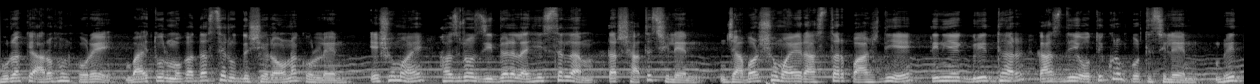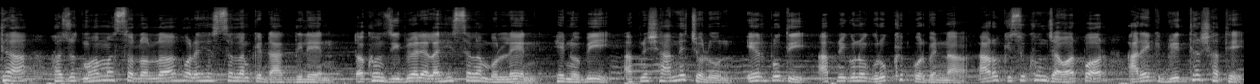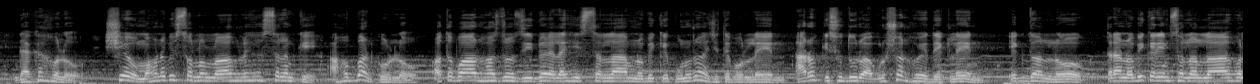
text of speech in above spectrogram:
বুরাকে আরোহণ করে বায়তুল মোকাদ্দাসের উদ্দেশ্যে রওনা করলেন। এ সময় হজরত জিব্রাল আলহিসাল্লাম তার সাথে ছিলেন। যাবার সময় রাস্তার পাশ দিয়ে তিনি এক বৃদ্ধার কাছ দিয়ে অতিক্রম করতেছিলেন। বৃদ্ধা হজরত মোহাম্মদ সাল্লাহ আলহিসাল্লামকে ডাক দিলেন তখন জিব্রাইল আলাহিসাল্লাম বললেন, হে নবী, আপনি সামনে চলুন। এর প্রতি আপনি কোনো গুরুক্ষেপ করবেন না। আরও কিছুক্ষণ যাওয়ার পর আরেক বৃদ্ধার সাথে দেখা হলো। সেও মহানবী সাল্লামকে আহ্বান করল। অতপর হজরত জিব্রাইল আলাহিসাল্লাম নবীকে পুনরায় যেতে বললেন আরও কিছু দূর অগ্রসর হয়ে দেখলেন একদল লোক। তারা নবী করিম সাল্লাহ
